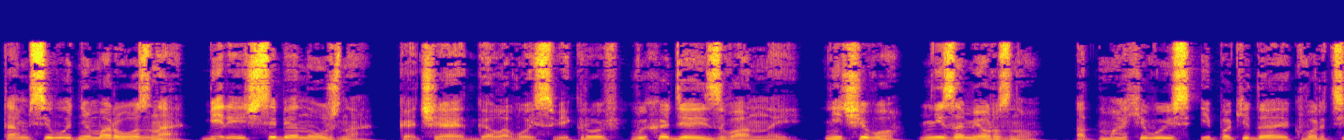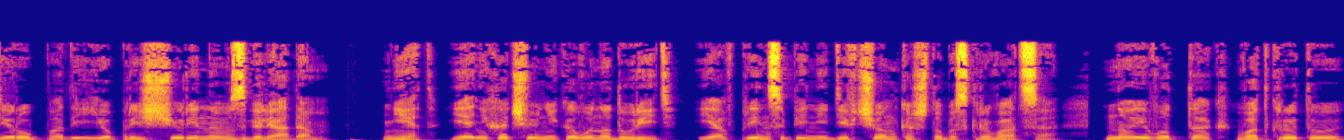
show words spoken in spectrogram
Там сегодня морозно, беречь себя нужно», — качает головой свекровь, выходя из ванной. «Ничего, не замерзну. Отмахиваюсь и покидаю квартиру под ее прищуренным взглядом. Нет, я не хочу никого надурить. Я, в принципе, не девчонка, чтобы скрываться. Но и вот так, в открытую,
